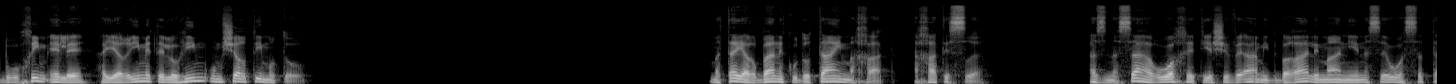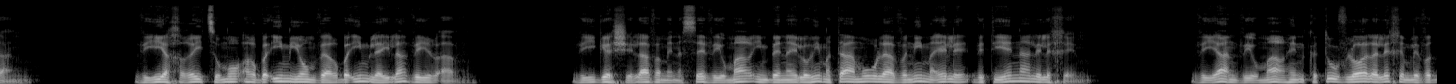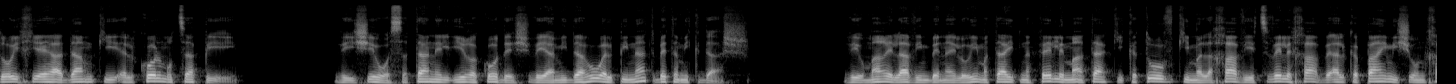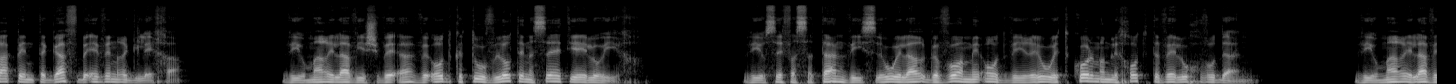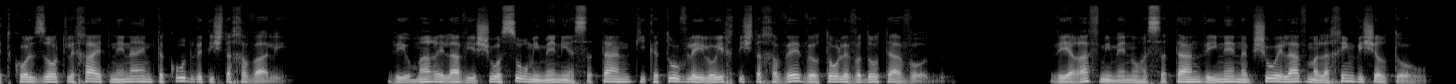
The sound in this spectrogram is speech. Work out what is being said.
ברוכים אלה, היראים את אלוהים ומשרתים אותו. מתי 4.21-11 אז נשא הרוח את ישבעה המדברה למען ינשאו השטן. ויהי אחרי צומו ארבעים יום וארבעים לילה וירעב. ויגש אליו המנסה ויאמר אם בין האלוהים אתה אמור לאבנים האלה, ותהיינה ללחם. ויען ויאמר הן כתוב לא על הלחם לבדו יחיה האדם כי אל כל מוצא פי. וישעו השטן אל עיר הקודש, ויעמידהו על פינת בית המקדש. ויאמר אליו אם בין האלוהים אתה יתנפל למטה, כי כתוב כי מלאכיו יצווה לך, ועל כפיים ישעונך פן תגף באבן רגליך. ויאמר אליו ישבעה, ועוד כתוב לא תנשא את יאלוהיך. ויוסף השטן ויישאו אל הר גבוה מאוד, ויראו את כל ממלכות תבל וכבודן. ויאמר אליו את כל זאת לך אתננה אם תקוד ותשתחווה לי. ויאמר אליו ישוע אסור ממני השטן, כי כתוב לאלוהיך תשתחווה ואותו לבדו תעבוד. וירף ממנו השטן, והנה נגשו אליו מלאכים ושרתוהו.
